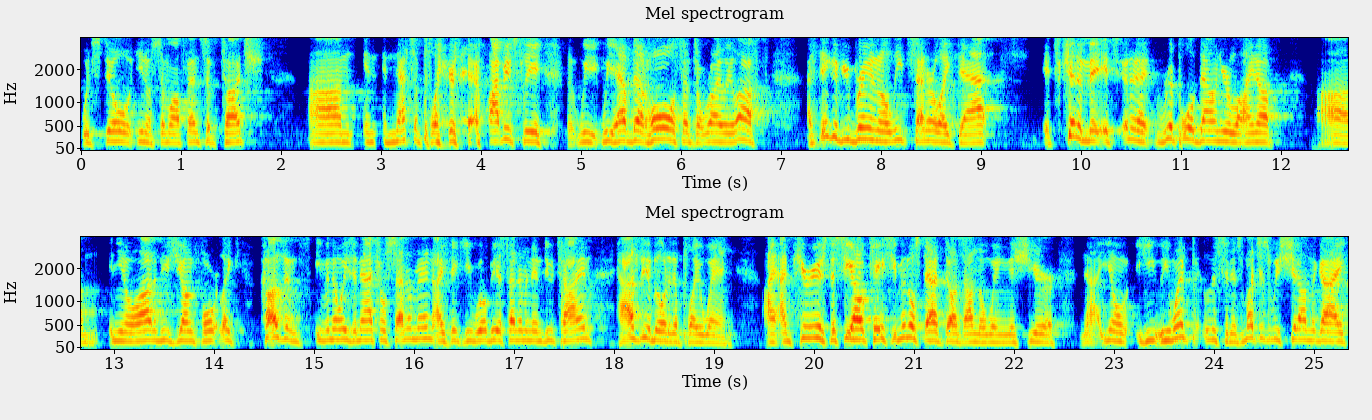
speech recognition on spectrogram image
with still you know some offensive touch. Um, and, and that's a player that obviously we we have that hole since O'Reilly left. I think if you bring in an elite center like that, it's gonna make it's gonna ripple down your lineup. Um, and you know a lot of these young forward like Cozens, even though he's a natural centerman, I think he will be a centerman in due time. Has the ability to play wing. I, I'm curious to see how Casey Mittelstadt does on the wing this year. Now, you know, he, he went, listen, as much as we shit on the guy,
